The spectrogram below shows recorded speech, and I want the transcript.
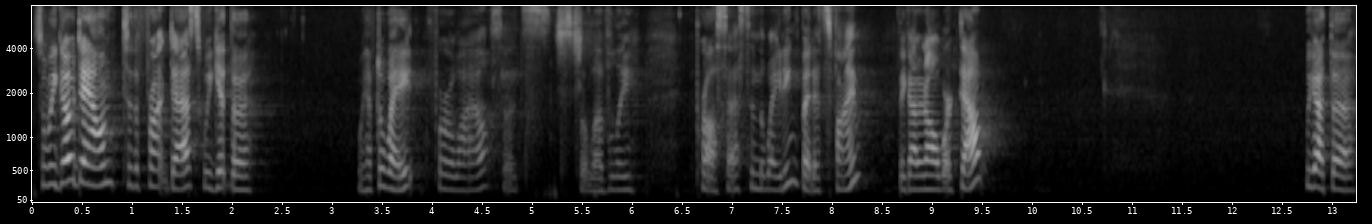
So we go down to the front desk. We get the, we have to wait for a while, so it's just a lovely process in the waiting, but it's fine. They got it all worked out. We got the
